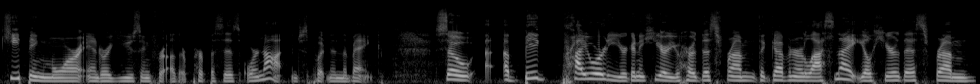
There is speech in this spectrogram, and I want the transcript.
keeping more, and are using for other purposes or not, and just putting in the bank. So, a- big priority you're going to hear, you heard this from the governor last night, you'll hear this from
